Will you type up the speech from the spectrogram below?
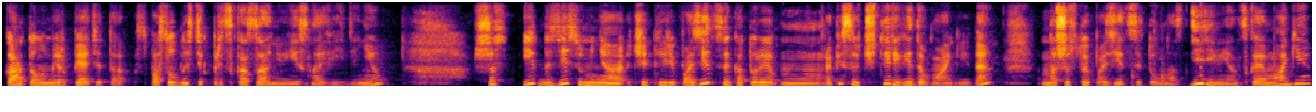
Карта номер 5 – это способности к предсказанию и ясновидению. И здесь у меня четыре позиции, которые описывают четыре вида магии. Да? На шестой позиции это у нас деревенская магия.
